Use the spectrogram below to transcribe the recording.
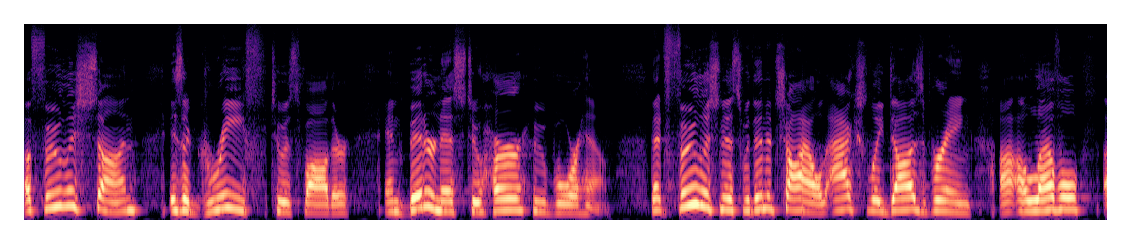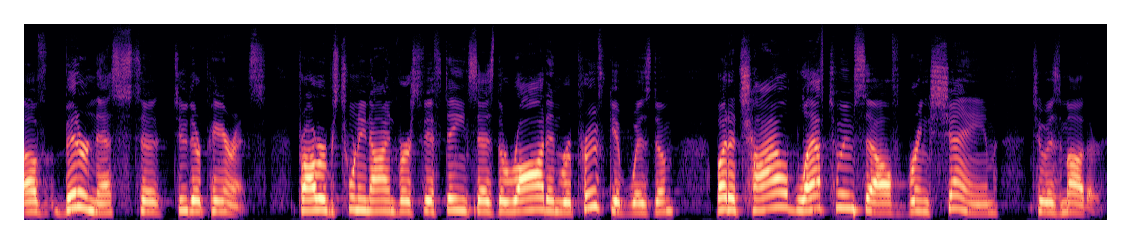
A foolish son is a grief to his father, and bitterness to her who bore him that foolishness within a child actually does bring a level of bitterness to, to their parents. Proverbs 29, verse 15 says, The rod and reproof give wisdom, but a child left to himself brings shame to his mother.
